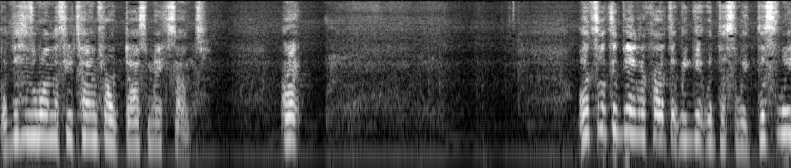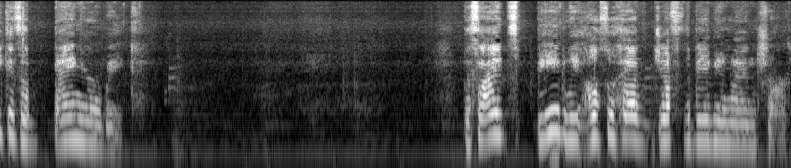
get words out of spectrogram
But this is one of the few times where it does make sense. Alright. Let's look at the other cards that we get with this week. This week is a banger week. Besides Speed, we also have Jeff the Baby Land Shark.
